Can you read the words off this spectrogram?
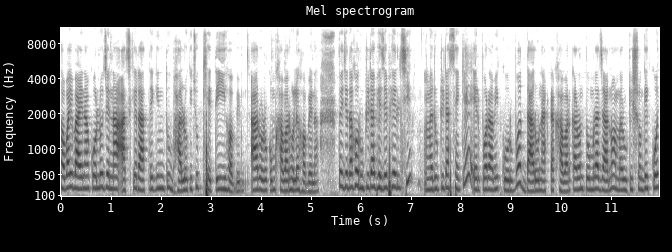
সবাই বায়না করল যে না, আজকে রাতে কিন্তু ভালো কিছু খেতেই হবে, আর ওরকম খাবার হলে হবে না। তো এই যে দেখো, রুটিটা ভেজে ফেলছি রুটিটা সেঁকে এরপর আমি করব দারুণ একটা খাবার। কারণ তোমরা জানো, আমরা রুটির সঙ্গে কোন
